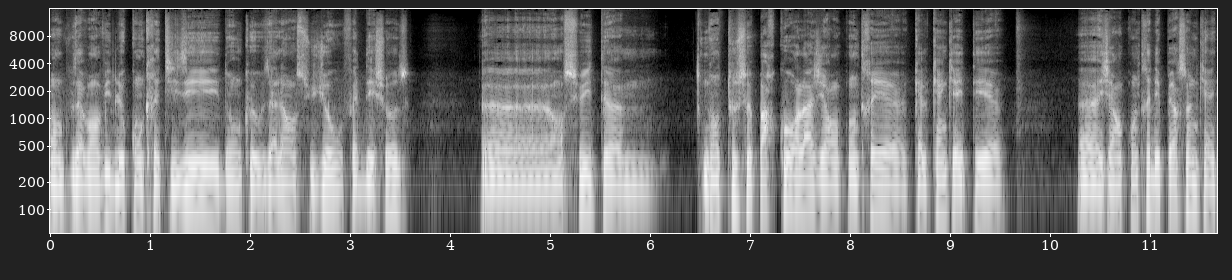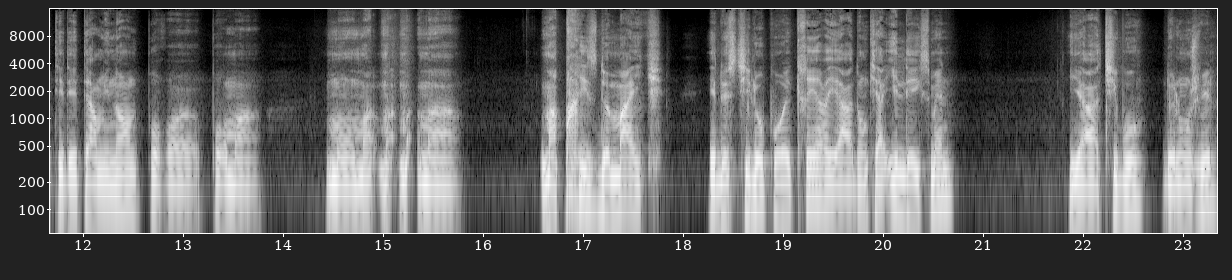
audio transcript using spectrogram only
vous avez envie de le concrétiser, donc euh, vous allez en studio, vous faites des choses. Euh, ensuite, euh, dans tout ce parcours-là, j'ai rencontré euh, quelqu'un qui a été, euh, j'ai rencontré des personnes qui ont été déterminantes pour pour ma mon ma, ma, ma- prise de mic et de stylo pour écrire. Il y a donc il y a Hilde X-Men, il y a Thibaut de Longeville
